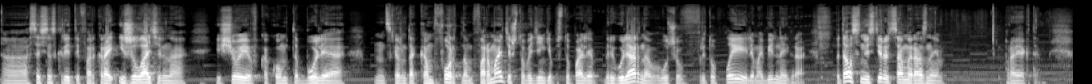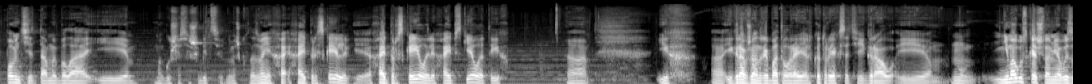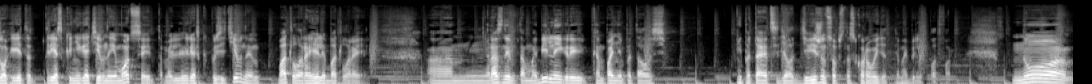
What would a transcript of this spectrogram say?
э, Assassin's Creed и Far Cry, и желательно еще и в каком-то более, скажем так, комфортном формате, чтобы деньги поступали регулярно, лучше в free-to-play или мобильная игра. Пытался инвестировать в самые разные проекты. Помните, там и была и могу сейчас ошибиться немножко в названии, Hy- Hyperscale, э, Hyperscale или Hypescale, это их их а, игра в жанре Battle Royale, в которой я, кстати, играл, и ну, не могу сказать, что она меня вызвала какие-то резко негативные эмоции там, или резко позитивные. Ну, Battle Royale и Battle Royale. А, разные там мобильные игры компания пыталась и пытается делать Division, собственно, скоро выйдет для мобильных платформ. Но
